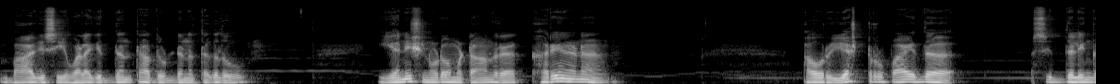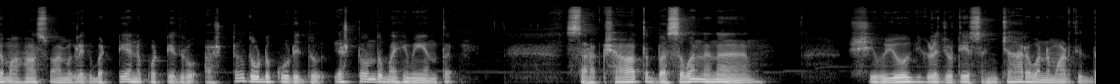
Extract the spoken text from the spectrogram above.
ಬಾಗಿಸಿ ಒಳಗಿದ್ದಂಥ ದುಡ್ಡನ್ನು ತೆಗೆದು ಎನಿಶ್ ನೋಡೋ ಮಠ ಅಂದ್ರೆ ಖರೇನ ಅವರು ಎಷ್ಟು ರೂಪಾಯಿದ ಸಿದ್ಧಲಿಂಗ ಮಹಾಸ್ವಾಮಿಗಳಿಗೆ ಬಟ್ಟೆಯನ್ನು ಕೊಟ್ಟಿದ್ದರು ಅಷ್ಟು ದುಡ್ಡು ಕೂಡಿದ್ದು, ಎಷ್ಟೊಂದು ಮಹಿಮೆ ಅಂತ. ಸಾಕ್ಷಾತ್ ಬಸವಣ್ಣನ ಶಿವಯೋಗಿಗಳ ಜೊತೆ ಸಂಚಾರವನ್ನು ಮಾಡ್ತಿದ್ದ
